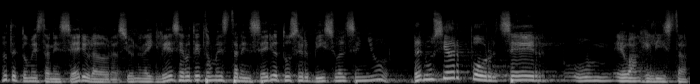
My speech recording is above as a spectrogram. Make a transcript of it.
No te tomes tan en serio la adoración en la iglesia, no te tomes tan en serio tu servicio al Señor. Renunciar por ser un evangelista,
